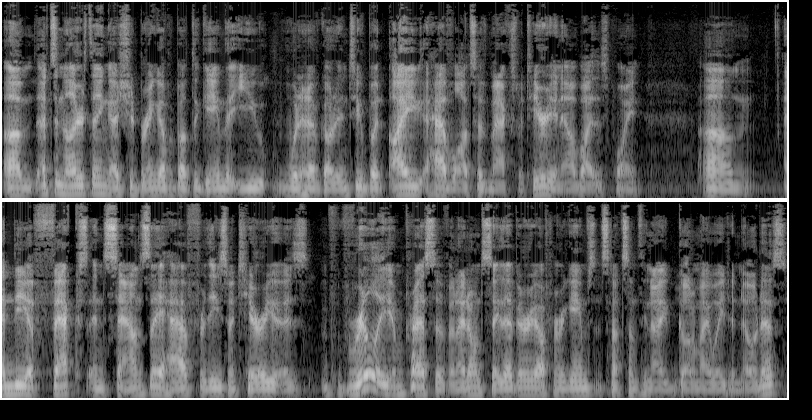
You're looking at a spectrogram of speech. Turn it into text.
Um, that's another thing I should bring up about the game that you wouldn't have got into, but I have lots of max materia now by this point. Um, and the effects and sounds they have for these materia is really impressive, and I don't say that very often for games. It's not something I go to my way to notice.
